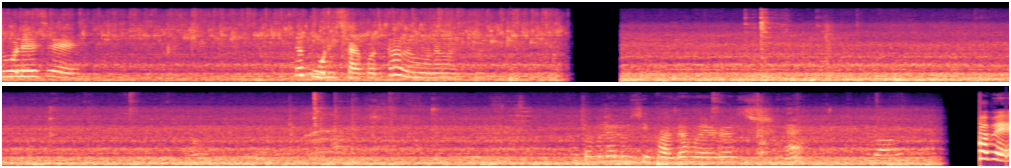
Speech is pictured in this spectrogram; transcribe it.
জ্বলেছে। এটা পরিষ্কার করতে হবে মনে হচ্ছে। কতগুলো লুচি ভাজা হয়ে গেছে। হ্যাঁ? খাবে?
